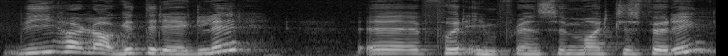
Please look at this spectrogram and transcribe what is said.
Vi har laget regler Eh, for influensermarkedsføring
